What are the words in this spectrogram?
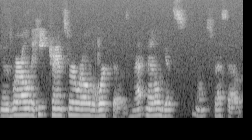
is where all the heat transfer, where all the work goes, and that metal gets you know stressed out.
